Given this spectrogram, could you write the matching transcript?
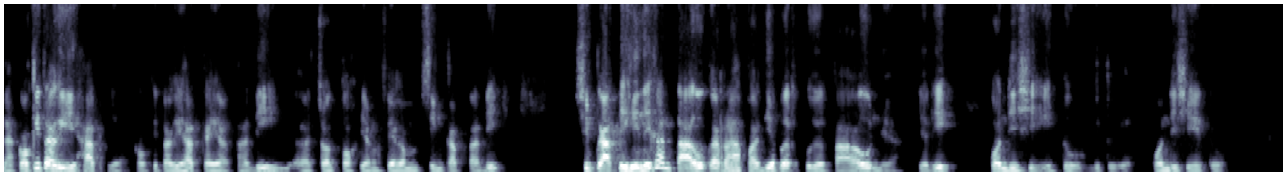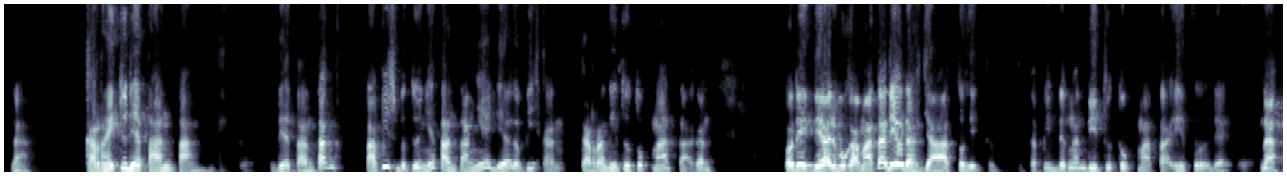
Nah, kalau kita lihat ya, kalau kita lihat kayak tadi uh, contoh yang film singkat tadi, si pelatih ini kan tahu karena apa? Dia berpuluh tahun ya. Jadi kondisi itu gitu ya, kondisi itu. Nah, karena itu dia tantang gitu. Dia tantang tapi sebetulnya tantangnya dia lebihkan karena ditutup mata kan. Kalau dia, dia buka mata dia udah jatuh itu. Tapi dengan ditutup mata itu, nah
